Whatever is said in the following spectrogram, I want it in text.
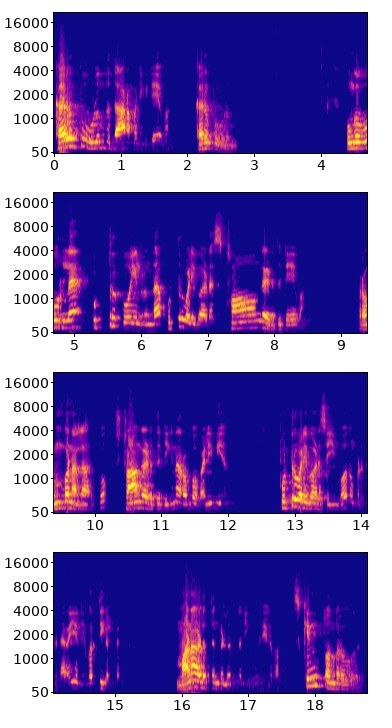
கருப்பு உளுந்து தானம் பண்ணிக்கிட்டே வாங்க. கருப்பு உளுந்து. உங்க ஊர்ல புற்று கோயில் இருந்தா புற்று வழிபாடை ஸ்ட்ராங்கா எடுத்துட்டே வாங்க. ரொம்ப நல்லா இருக்கும். ஸ்ட்ராங்கா எடுத்துட்டீங்கன்னா ரொம்ப வலிமையா இருக்கும். புற்று வழிபாடு செய்யும் போது உங்களுக்கு நிறைய நிவர்த்திகள் கிடைக்கும். மன அழுத்தங்கள்ல இருந்து நீங்க வெளியில வரலாம். ஸ்கின் தொந்தரவு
